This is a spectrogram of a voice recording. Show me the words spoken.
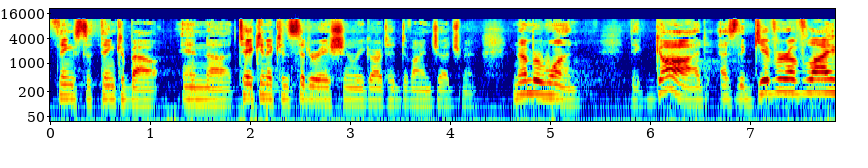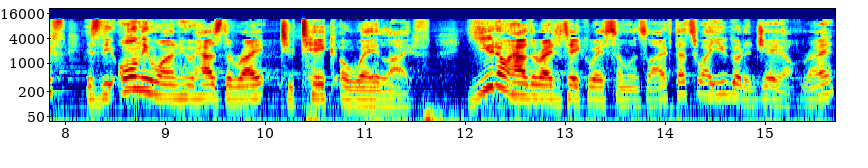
things to think about and uh, taking into consideration in regard to divine judgment. Number one, that God, as the giver of life, is the only one who has the right to take away life. You don't have the right to take away someone's life. That's why you go to jail, right?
